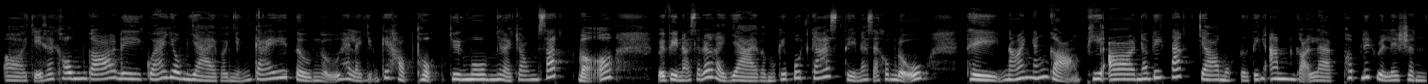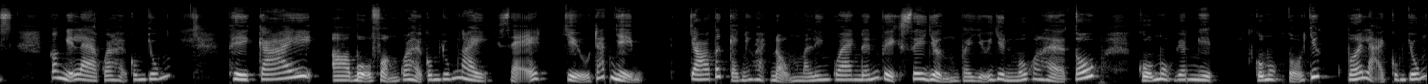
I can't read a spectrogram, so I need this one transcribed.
Ờ, chị sẽ không có đi quá dông dài vào những cái từ ngữ hay là những cái học thuật chuyên môn như là trong sách vở bởi vì nó sẽ rất là dài và một cái podcast thì nó sẽ không đủ. Thì nói ngắn gọn, PR nó viết tắt cho một từ tiếng Anh gọi là Public Relations, có nghĩa là quan hệ công chúng. Thì cái uh, bộ phận quan hệ công chúng này sẽ chịu trách nhiệm cho tất cả những hoạt động mà liên quan đến việc xây dựng và giữ gìn mối quan hệ tốt của một doanh nghiệp, của một tổ chức với lại công chúng.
